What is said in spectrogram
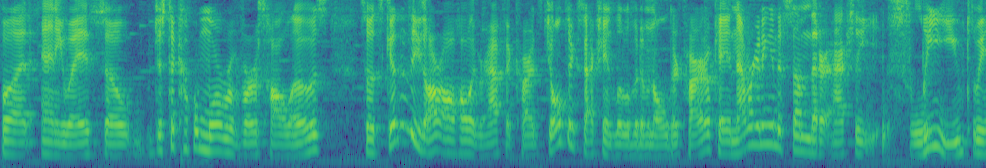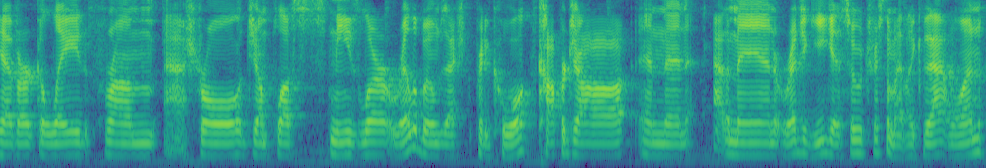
But anyways, so just a couple more reverse holos. So it's good that these are all holographic cards. Joltik's actually a little bit of an older card. Okay, and now we're getting into some that are actually sleeved. We have our Gallade from Astral, Jumpluff, Sneasler, Rillaboom's actually pretty cool. Copperajah, and then Adaman, Regigigas. Ooh, Tristan might like that one.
